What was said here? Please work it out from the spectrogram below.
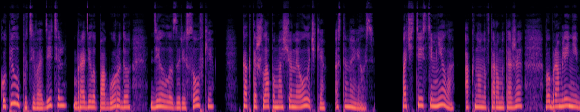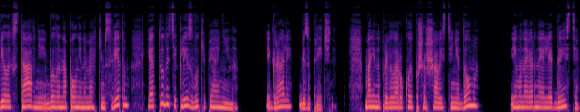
Купила путеводитель, бродила по городу, делала зарисовки, как-то шла по мощенной улочке, остановилась. Почти стемнело, окно на втором этаже в обрамлении белых ставней было наполнено мягким светом, и оттуда текли звуки пианино. Играли безупречно. Марина провела рукой по шершавой стене дома. Ему, наверное, лет двести.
